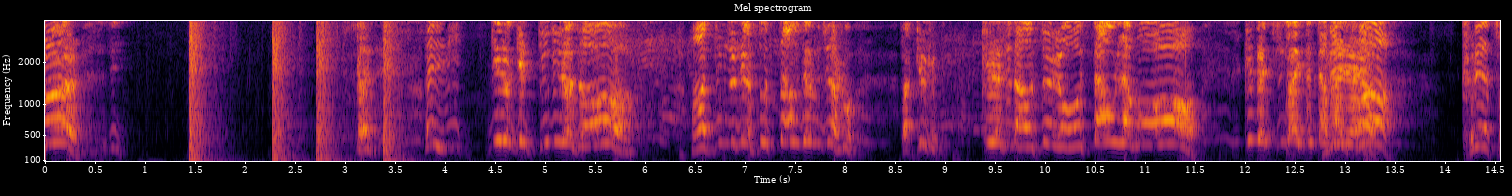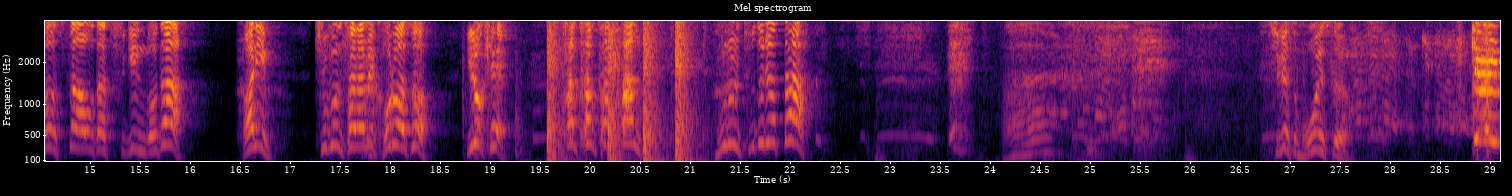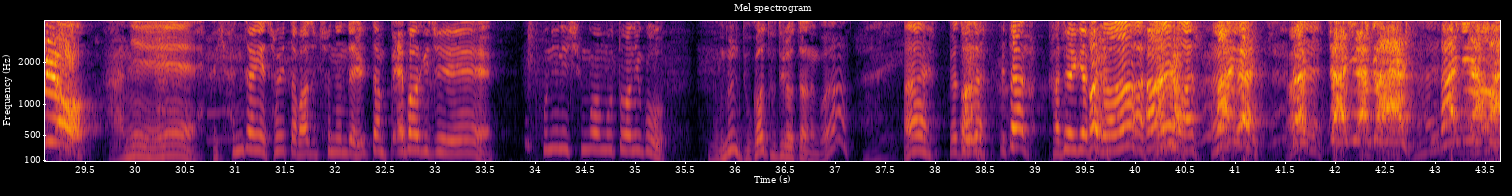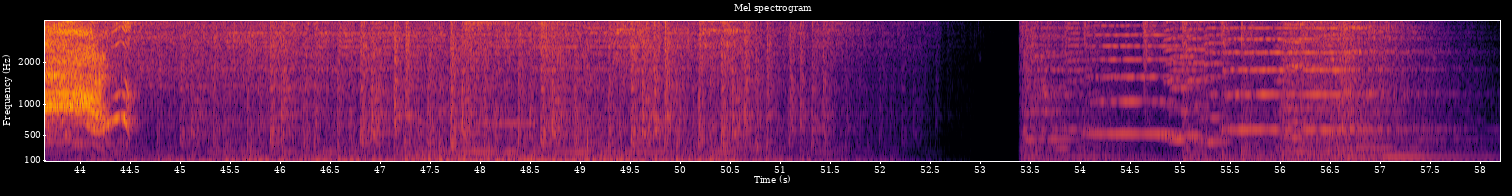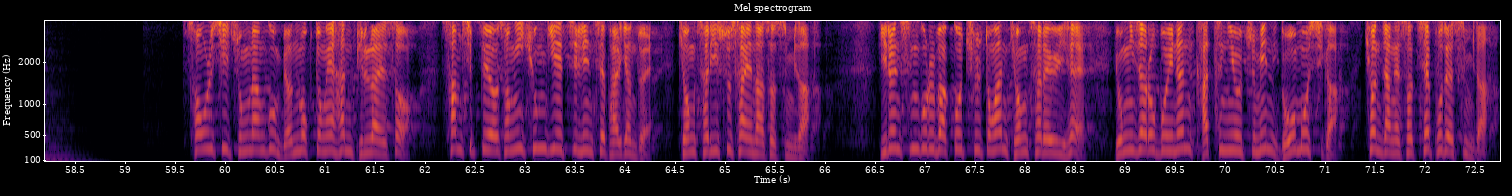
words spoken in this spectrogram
아, 이- 이렇게 두드려서! 아, 좀 전에 또 싸우자는 줄 알고! 아, 그, 그, 그래서 나왔어요! 싸우려고! 근데 죽어 있었단 말이에요! 그래서! 싸우다 죽인 거다? 아님, 죽은 사람이 걸어와서 이렇게 쾅쾅쾅쾅 문을 두드렸다? 아, 집에서 뭐 했어요? 게임이요! 아니, 그 현장에 서 있다 마주쳤는데 일단 빼박이지. 본인이 신고한 것도 아니고 문을 누가 두드렸다는 거야? 아, 그래서 자, 일단 가서 얘기합시다. 아니야! 아니야! 나 진짜 아니라고! 아니라고! 서울시 중랑구 면목동의 한 빌라에서 30대 여성이 흉기에 찔린 채 발견돼 경찰이 수사에 나섰습니다. 이런 신고를 받고 출동한 경찰에 의해 용의자로 보이는 같은 이웃 주민 노모 씨가 현장에서 체포됐습니다.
